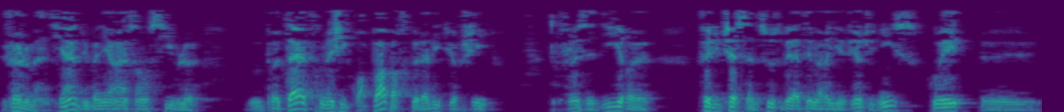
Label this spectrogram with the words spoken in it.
je le maintiens, d'une manière insensible peut-être, mais j'y crois pas parce que la liturgie faisait dire euh, Felices sensus beate Mariae Virginis, que euh,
